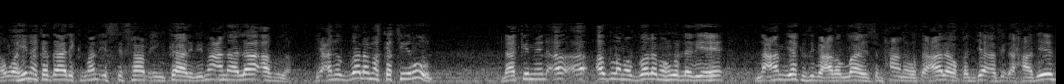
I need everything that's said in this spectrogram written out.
هو هنا كذلك من استفهام إنكاري. بمعنى لا أظلم. يعني الظلم كثيرون. لكن من أظلم الظلم هو الذي إيه؟ نعم يكذب على الله سبحانه وتعالى. وقد جاء في الأحاديث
